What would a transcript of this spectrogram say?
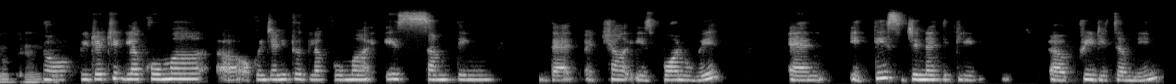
Okay. So pediatric glaucoma uh, or congenital glaucoma is something that a child is born with, and it is genetically uh, predetermined,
